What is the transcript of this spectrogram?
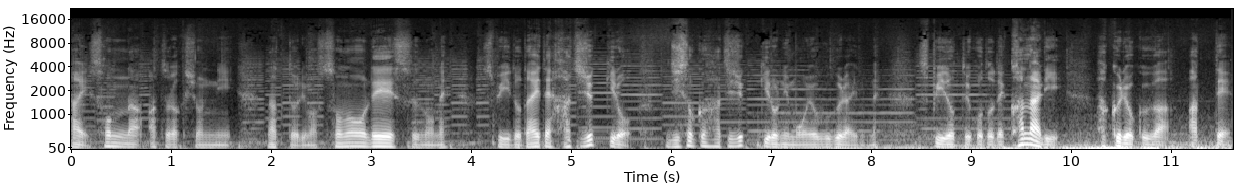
はいそんなアトラクションになっております。そのレースのねスピード大体80キロ時速80キロにも及ぶぐらいのねスピードということでかなり迫力があって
